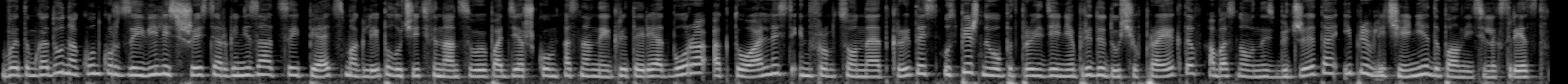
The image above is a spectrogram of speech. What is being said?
В этом году на конкурс заявились шесть организаций, пять смогли получить финансовую поддержку. Основные критерии отбора – актуальность, информационная открытость, успешный опыт проведения предыдущих проектов, обоснованность бюджета и привлечение дополнительных средств.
